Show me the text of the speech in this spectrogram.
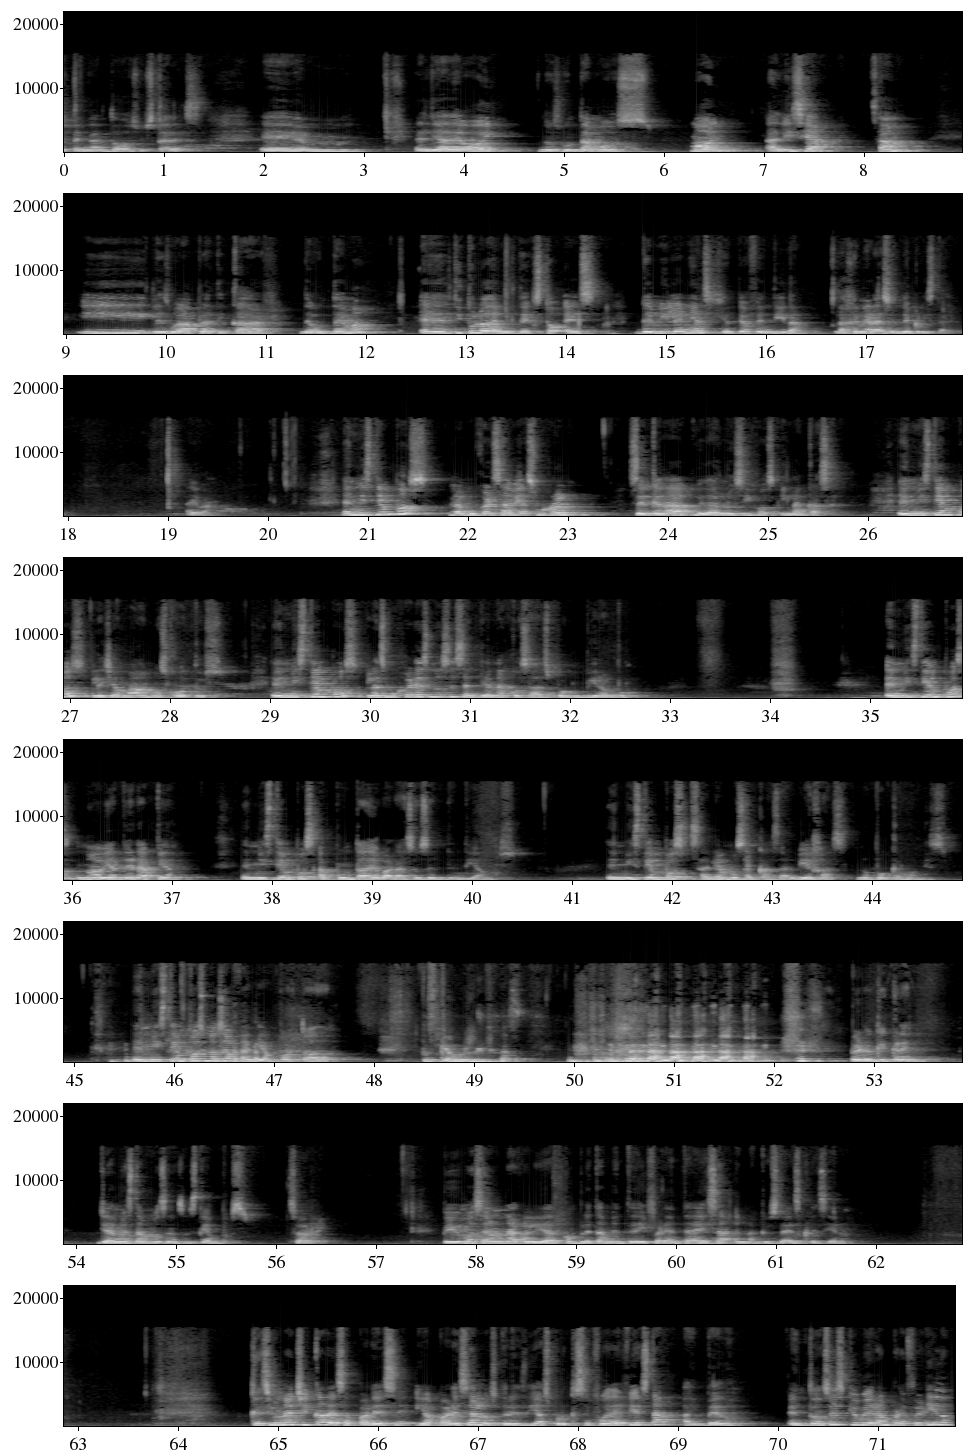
tengan todos ustedes. Em, el día de hoy nos juntamos Mon, Alicia, Sam y les voy a platicar de un tema. El título de mi texto es De Millennials y Gente Ofendida, la generación de cristal. Ahí va. En mis tiempos, la mujer sabía su rol, se quedaba a cuidar los hijos y la casa. En mis tiempos les llamábamos jotos. En mis tiempos las mujeres no se sentían acosadas por un piropo. En mis tiempos no había terapia. En mis tiempos a punta de barazos entendíamos. En mis tiempos salíamos a cazar viejas, no Pokémones. En mis tiempos no se ofendían por todo. Pues qué aburridos. Pero ¿qué creen? Ya no estamos en sus tiempos. Sorry. Vivimos en una realidad completamente diferente a esa en la que ustedes crecieron. Que si una chica desaparece y aparece a los tres días porque se fue de fiesta, hay pedo. Entonces, ¿qué hubieran preferido?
